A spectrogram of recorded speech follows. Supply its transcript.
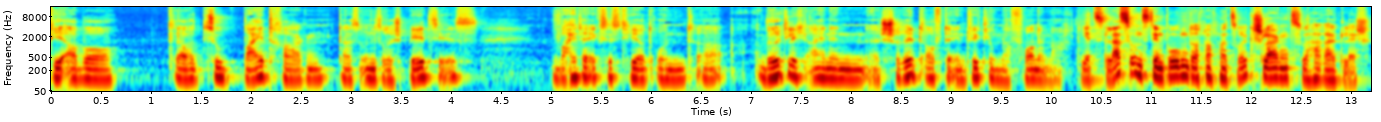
die aber dazu beitragen, dass unsere Spezies weiter existiert und äh, wirklich einen äh, Schritt auf der Entwicklung nach vorne macht. Jetzt lass uns den Bogen doch nochmal zurückschlagen zu Harald Lesch.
